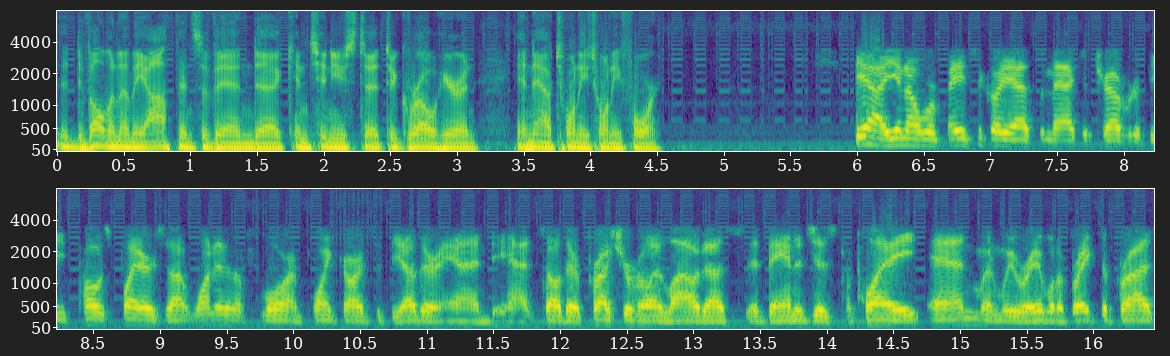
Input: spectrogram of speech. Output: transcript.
development on the offensive end uh, continues to, to grow here in, in now 2024. Yeah, you know, we're basically asking Mac and Trevor to be post players at one end of the floor and point guards at the other end. And so their pressure really allowed us advantages to play. And when we were able to break the press,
